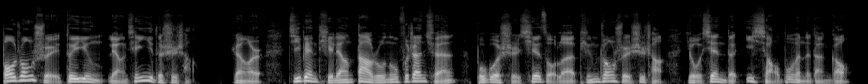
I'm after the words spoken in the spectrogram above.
包装水对应两千亿的市场。然而，即便体量大如农夫山泉，不过是切走了瓶装水市场有限的一小部分的蛋糕。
